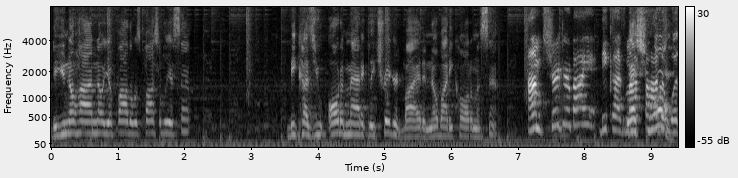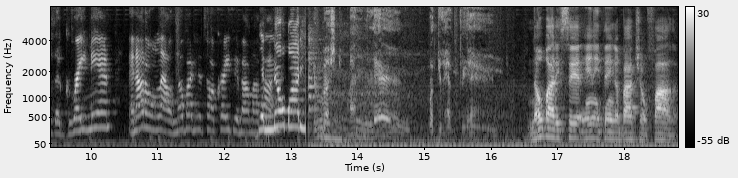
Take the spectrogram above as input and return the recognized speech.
Do you know how I know your father was possibly a simp? Because you automatically triggered by it and nobody called him a simp. I'm triggered by it because my yes, father was a great man, and I don't allow nobody to talk crazy about my but father. nobody. You must unlearn what you have learned. Nobody said anything about your father.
